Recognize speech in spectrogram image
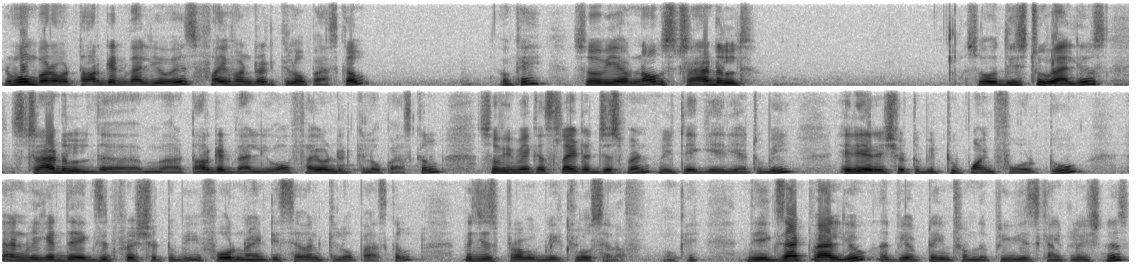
Remember our target value is 500 kilopascal okay. So, we have now straddled so, these two values straddle the um, uh, target value of 500 kilopascal. So, we make a slight adjustment we take area to be area ratio to be 2.42 and we get the exit pressure to be 497 kilopascal which is probably close enough. Okay. The exact value that we obtained from the previous calculation is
